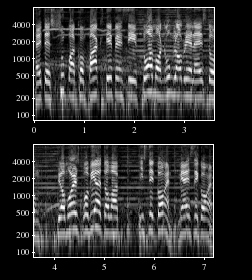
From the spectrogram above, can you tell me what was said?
heute super kompakt, defensiv, Tormann, unglaubliche Leistung. Wir haben alles probiert, aber ist nicht gegangen, mehr ist nicht gegangen.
